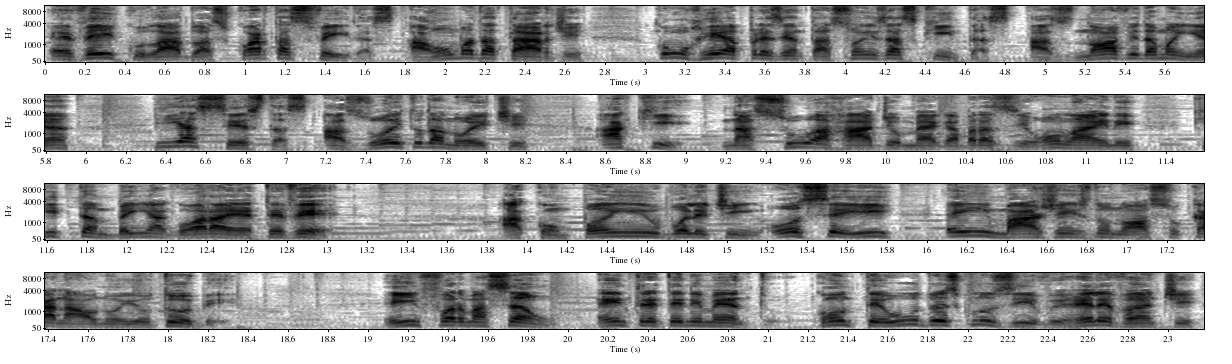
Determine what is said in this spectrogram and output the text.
é veiculado às quartas-feiras, à uma da tarde, com reapresentações às quintas, às nove da manhã e às sextas, às oito da noite, aqui na sua Rádio Mega Brasil Online, que também agora é TV. Acompanhe o boletim OCI em imagens no nosso canal no YouTube. Informação, entretenimento, conteúdo exclusivo e relevante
